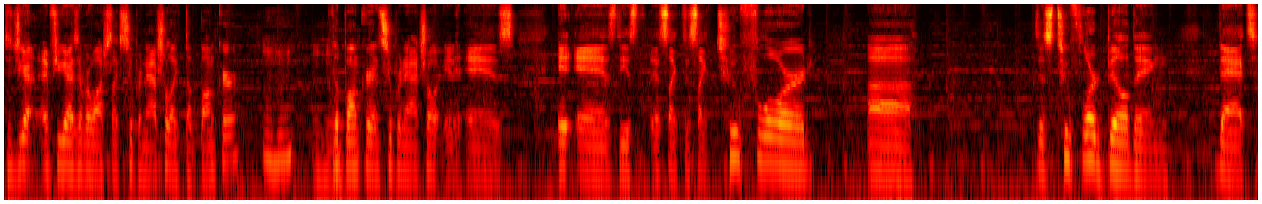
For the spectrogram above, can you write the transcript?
Did you guys, if you guys ever watched like Supernatural, like the bunker? Mm-hmm. The bunker in Supernatural, it is, it is these. It's like this like two floored, uh, this two floored building that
